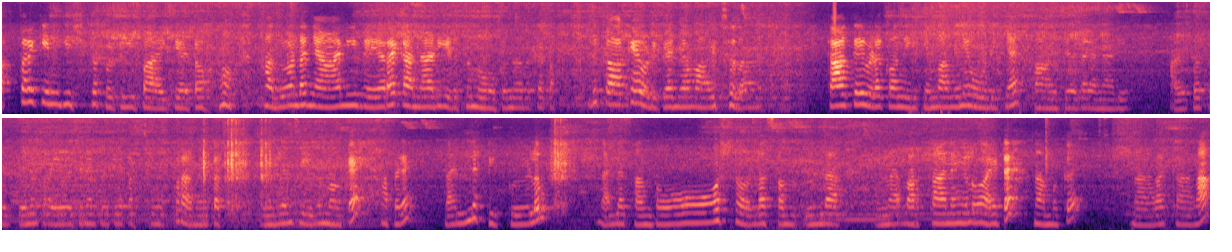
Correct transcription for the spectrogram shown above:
അത്രയ്ക്ക് എനിക്ക് ഇഷ്ടപ്പെട്ടു ഈ പായ്ക്ക് കേട്ടോ. അതുകൊണ്ടാണ് ഞാൻ ഈ വേറെ കണ്ണാടി എടുത്ത് നോക്കുന്നത് കേട്ടോ. ഇത് കാക്ക ഓടിക്കാൻ ഞാൻ വാങ്ങിച്ചതാണ്. കാക്ക ഇവിടെ വന്നിരിക്കുമ്പോൾ അതിനെ ഓടിക്കാൻ വാങ്ങിച്ചത് കണ്ണാടി. അതിപ്പോൾ സ്വത്തിന് പ്രയോജനപ്പെട്ടിയൊക്കെ സൂപ്പറാണ് കേട്ടോ. എങ്കിലും ചെയ്ത് നോക്കേ. അപ്പോഴേ നല്ല ടിപ്പുകളും നല്ല സന്തോഷമുള്ള എന്താ വർത്തമാനങ്ങളുമായിട്ട് നമുക്ക് നാളെ കാണാം.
